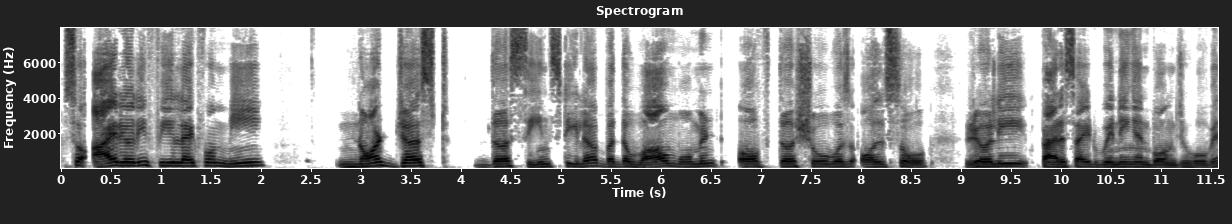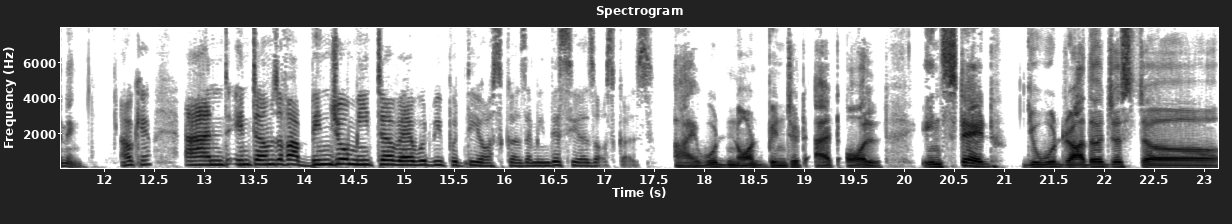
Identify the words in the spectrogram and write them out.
So I really feel like for me, not just the scene stealer, but the wow moment of the show was also really Parasite winning and Bong Joon Ho winning. Okay. And in terms of our Binge-o-meter, where would we put the Oscars? I mean, this year's Oscars. I would not binge it at all. Instead, you would rather just, uh,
